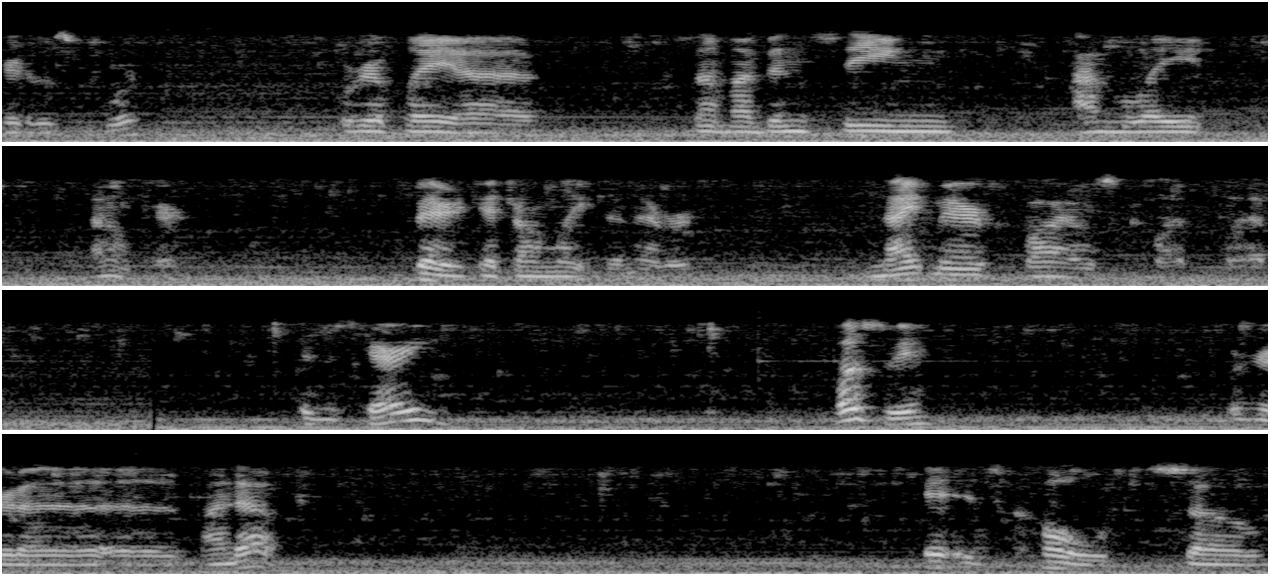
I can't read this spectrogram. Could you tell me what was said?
care to listen for, we're gonna play uh, something I've been seeing. I'm late. I don't care. It's better to catch on late than never. Nightmare Files Clap Clap. Is it scary? Supposed to be. We're gonna find out. It is cold, so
